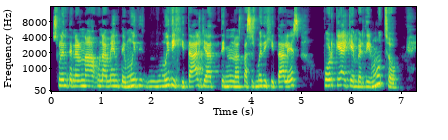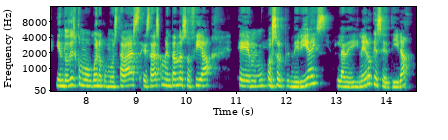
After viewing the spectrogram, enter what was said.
suelen tener una, mente muy, muy digital, ya tienen unas bases muy digitales, porque hay que invertir mucho. Y entonces, como, bueno, como estabas, estabas comentando, Sofía, em, os sorprenderíais la de dinero que se tira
